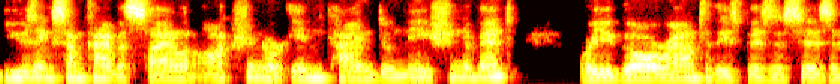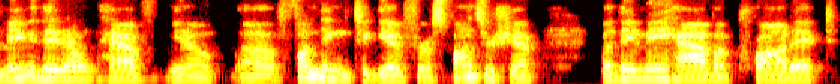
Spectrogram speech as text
using some kind of a silent auction or in-kind donation event where you go around to these businesses and maybe they don't have you know uh, funding to give for a sponsorship but they may have a product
